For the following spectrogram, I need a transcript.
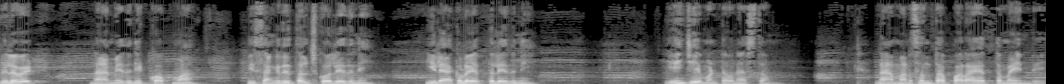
బిలవెట్ నా మీద నీ కోపమా? ఈ సంగతి తలుచుకోలేదని ఈ లేఖలో ఎత్తలేదని ఏం చేయమంటావు నేస్తాం? నా మనసంతా పరాయత్తమైంది.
